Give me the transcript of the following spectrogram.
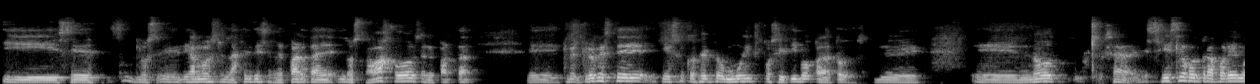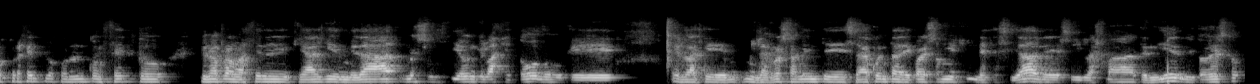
y se, eh, digamos la gente se reparta los trabajos, se reparta. Creo, creo, que este es un concepto muy positivo para todos. Eh, no, o sea, si es lo contraponemos, por ejemplo, con un concepto de una programación en que alguien me da una solución que lo hace todo, que en la que milagrosamente se da cuenta de cuáles son mis necesidades y las va atendiendo y todo esto,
